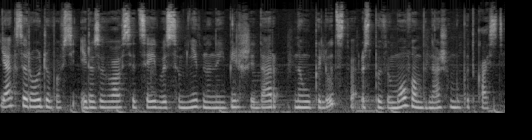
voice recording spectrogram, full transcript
Як зароджувався і розвивався цей безсумнівно найбільший дар науки людства, розповімо вам в нашому подкасті.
